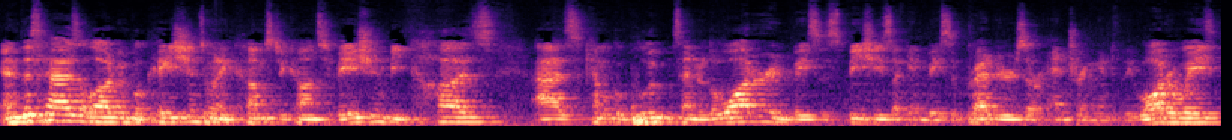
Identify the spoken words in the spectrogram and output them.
And this has a lot of implications when it comes to conservation because as chemical pollutants enter the water, invasive species like invasive predators are entering into the waterways,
